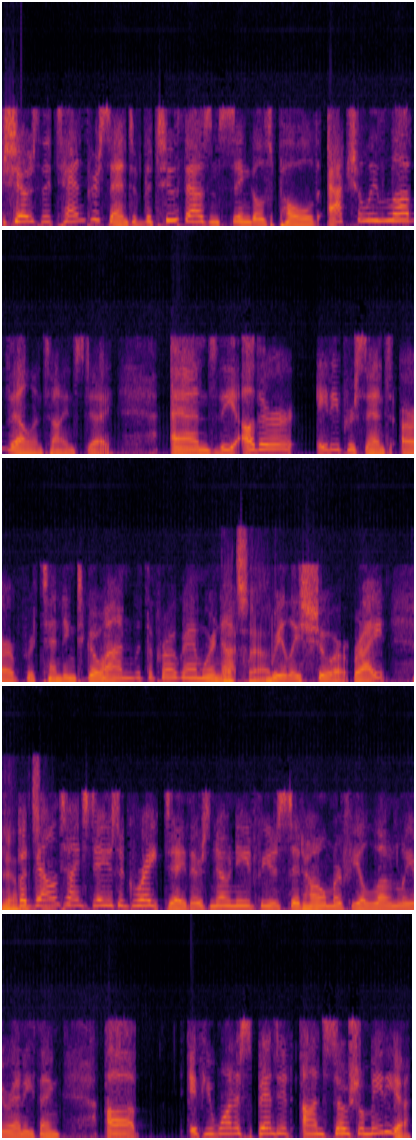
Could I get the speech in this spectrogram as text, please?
shows that 10% of the 2,000 singles polled actually love Valentine's Day. And the other 80% are pretending to go on with the program. We're not really sure, right? Yeah, but that's sad. Valentine's Day is a great day. There's no need for you to sit home or feel lonely or anything. Uh, if you want to spend it on social media,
